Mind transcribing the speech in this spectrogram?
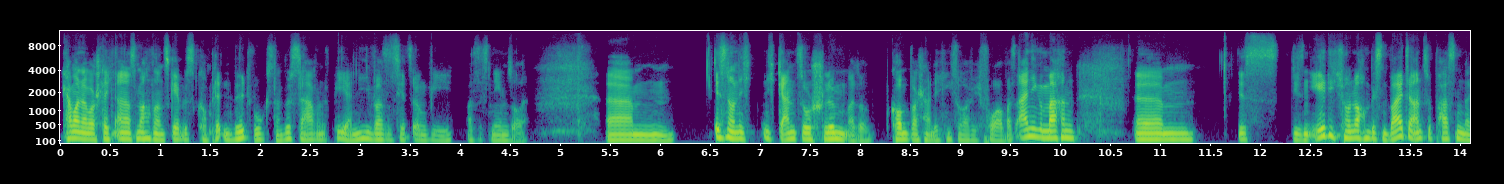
kann man aber schlecht anders machen, sonst gäbe es kompletten Wildwuchs. Dann wüsste HFP ja nie, was es jetzt irgendwie, was es nehmen soll. Ähm, ist noch nicht, nicht ganz so schlimm, also kommt wahrscheinlich nicht so häufig vor. Was einige machen, ähm, ist diesen Editor noch ein bisschen weiter anzupassen. Da,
